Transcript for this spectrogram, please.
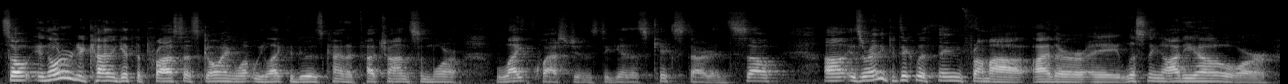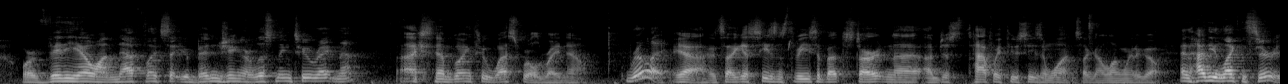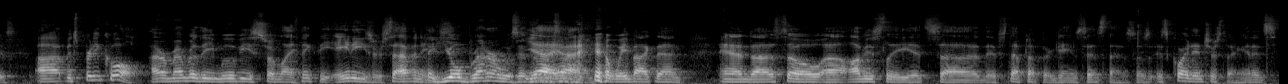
So, in order to kind of get the process going, what we like to do is kind of touch on some more light questions to get us kick-started. So, uh, is there any particular thing from uh, either a listening audio or or video on Netflix that you're binging or listening to right now? Actually, I'm going through Westworld right now. Really? Yeah, it's I guess season three is about to start, and uh, I'm just halfway through season one, so I got a long way to go. And how do you like the series? Uh, it's pretty cool. I remember the movies from I think the 80s or 70s. I think Yul Brynner was in yeah, yeah, yeah, way back then. And uh, so uh, obviously, it's uh, they've stepped up their game since then. So it's, it's quite interesting, and it's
